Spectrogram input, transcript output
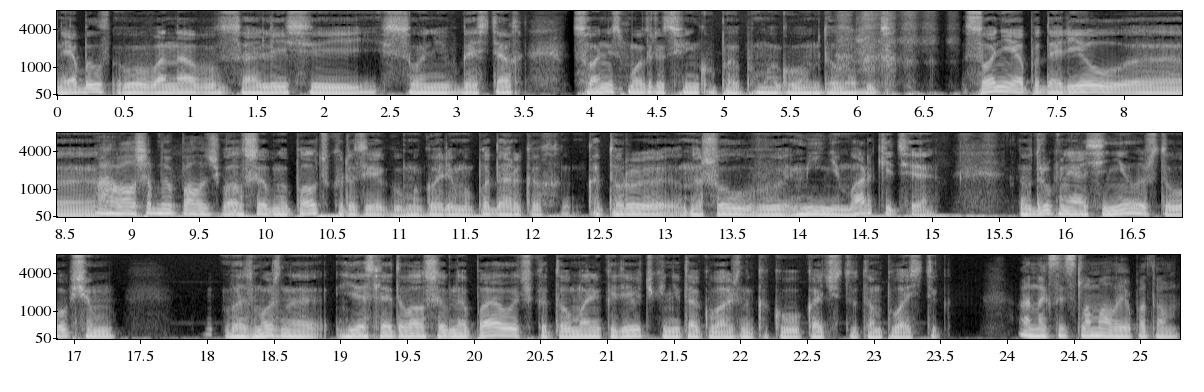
Я был в Анаву с Олесей и Соней в гостях. Соня смотрит свинку Пеппу, могу вам доложить. Соне я подарил э, А, волшебную палочку. волшебную палочку, раз я, мы говорим о подарках, которую нашел в мини-маркете. Но вдруг меня осенило, что, в общем, возможно, если это волшебная палочка, то у маленькой девочки не так важно, какого качества там пластик. Она, кстати, сломала ее потом,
